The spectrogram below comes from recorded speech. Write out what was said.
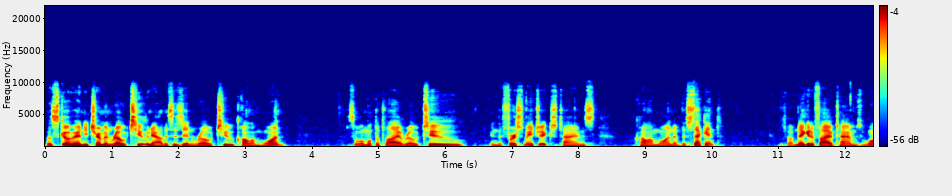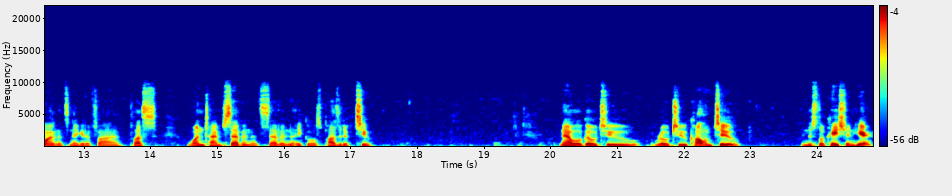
Let's go ahead and determine row 2 now. This is in row 2, column 1. So we'll multiply row 2 in the first matrix times column 1 of the second. So I have negative 5 times 1, that's negative 5, plus 1 times 7, that's 7, that equals positive 2. Now we'll go to row 2, column 2, in this location here.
